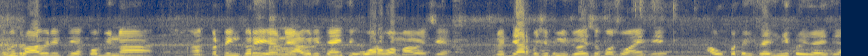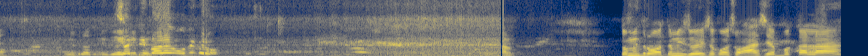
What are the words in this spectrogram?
તો મિત્રો આવી રીતે કોબીના કટિંગ કરી અને આવી રીતે અહીંથી ઓરવામાં આવે છે. અને ત્યાર પછી તમે જોઈ શકો છો અહીંથી આવું કટિંગ થઈ નીકળી જાય છે. મિત્રો તમે જોઈ શકો. તો મિત્રો, તમે જોઈ શકો છો, આ છે બકાલા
